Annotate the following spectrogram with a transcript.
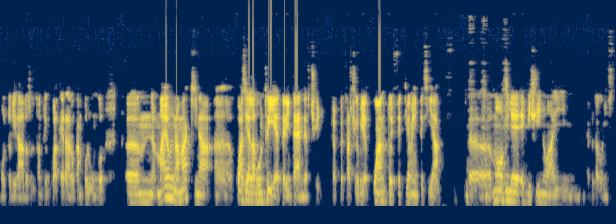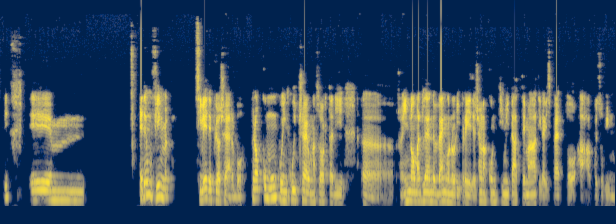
molto di rado, soltanto in qualche raro campo lungo, um, ma è una macchina uh, quasi alla Von Trier per intenderci, cioè per farci capire quanto effettivamente sia uh, mobile e vicino ai, ai protagonisti. E, um, ed è un film si vede più acerbo, però comunque in cui c'è una sorta di... Uh, cioè in Nomadland vengono riprese, c'è una continuità tematica rispetto a, a questo film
